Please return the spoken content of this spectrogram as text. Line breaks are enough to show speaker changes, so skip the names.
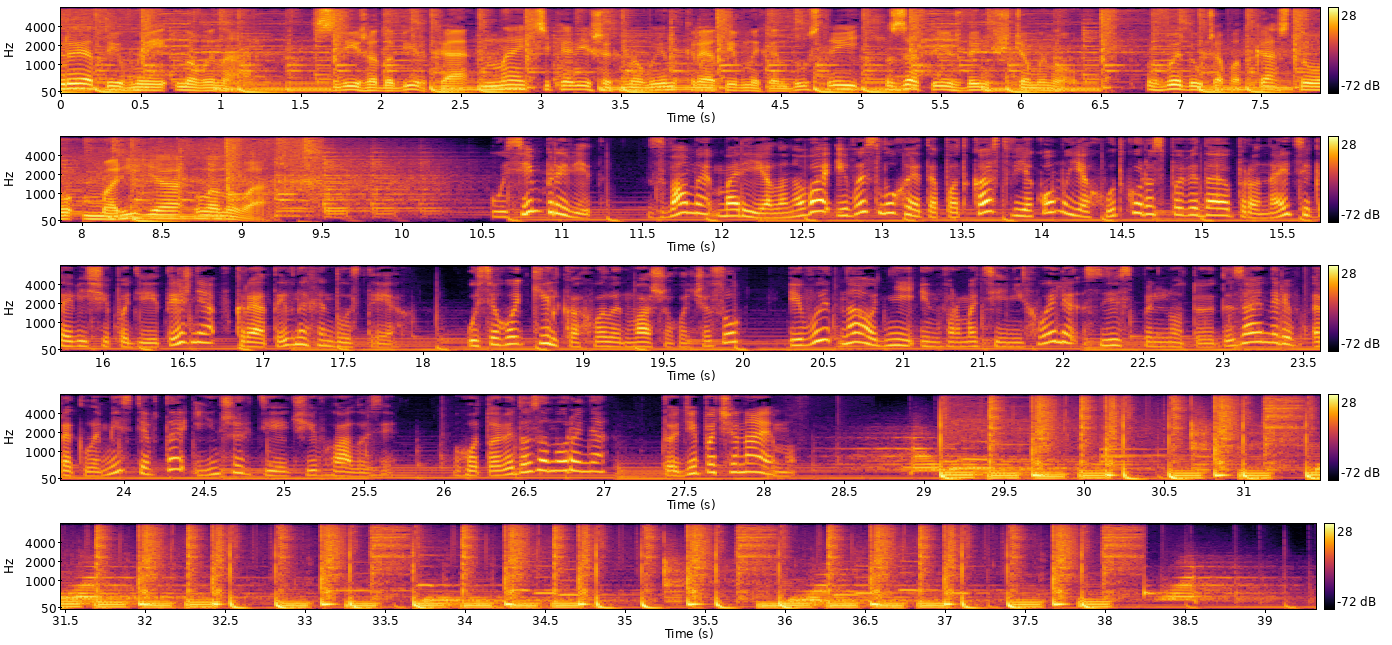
Креативний новина. Свіжа добірка найцікавіших новин креативних індустрій за тиждень, що минув. Ведуча подкасту Марія Ланова.
Усім привіт! З вами Марія Ланова, і ви слухаєте подкаст, в якому я хутко розповідаю про найцікавіші події тижня в креативних індустріях. Усього кілька хвилин вашого часу, і ви на одній інформаційній хвилі зі спільнотою дизайнерів, рекламістів та інших діячів галузі. Готові до занурення? Тоді починаємо.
